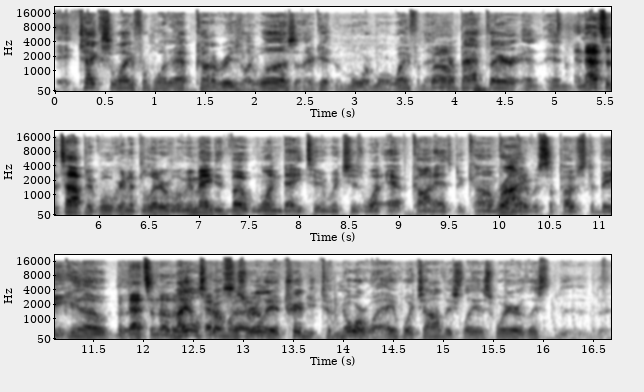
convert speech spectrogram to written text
It takes away from what Epcot originally was, and they're getting more and more away from that. Well- you're back there, and, and And that's a topic we're going to literally we made the vote one day to, which is what Epcot has become from Right. what it was supposed to be. you know, but that's another. Maelstrom was really a tribute to Norway, which obviously is where this the,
